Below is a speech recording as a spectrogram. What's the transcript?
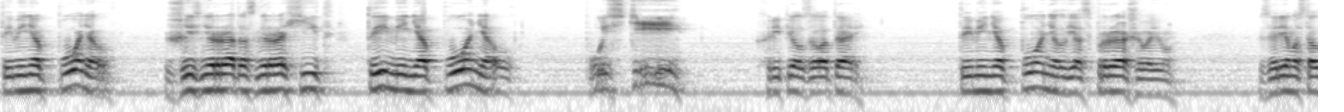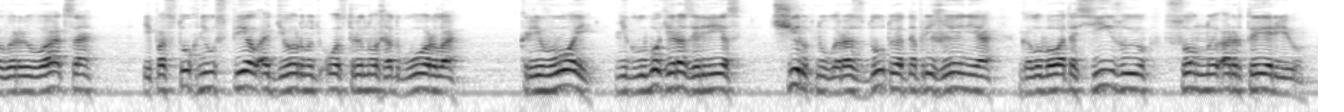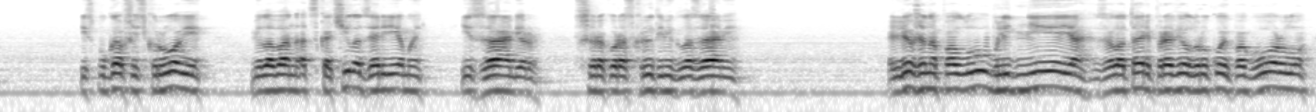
Ты меня понял? Жизнерадостный рахит, ты меня понял?» «Пусти!» — хрипел золотарь. «Ты меня понял, я спрашиваю?» Зарема стал вырываться, и пастух не успел одернуть острый нож от горла. Кривой, неглубокий разрез чиркнул раздутую от напряжения голубовато-сизую сонную артерию. Испугавшись крови, Милован отскочил от Заремы и замер с широко раскрытыми глазами. Лежа на полу, бледнее, золотарь провел рукой по горлу,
